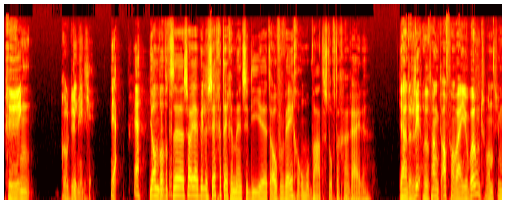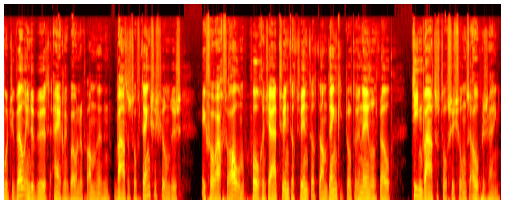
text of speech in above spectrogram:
gering productje. Dingetje. Ja. ja. Jan, wat, wat, eh, zou jij willen zeggen tegen mensen die eh, het overwegen om op waterstof te gaan rijden? Ja, dat, dat hangt af van waar je woont. Want je moet natuurlijk wel in de buurt eigenlijk wonen van een waterstoftankstation. Dus ik verwacht vooral volgend jaar, 2020, dan denk ik dat er in Nederland wel 10 waterstofstations open zijn.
